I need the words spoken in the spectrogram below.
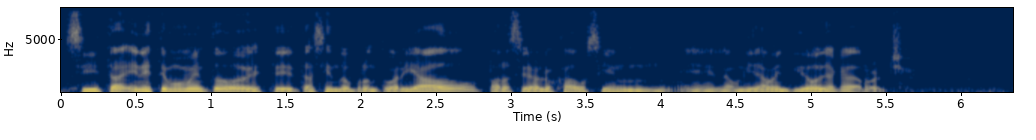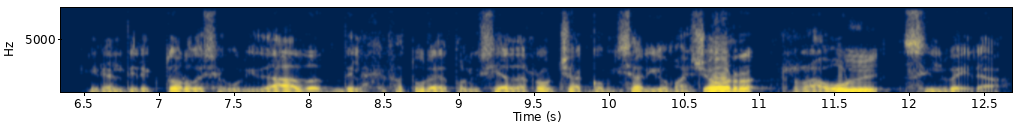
Sí, está, en este momento este, está siendo prontuariado para ser alojado sí, en, en la unidad 22 de acá de Rocha. Era el director de seguridad de la Jefatura de Policía de Rocha, comisario mayor Raúl Silvera.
